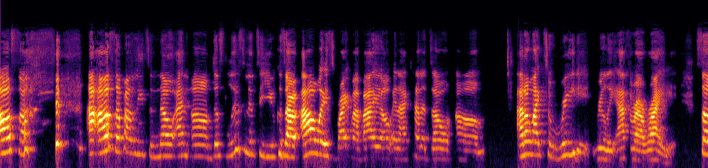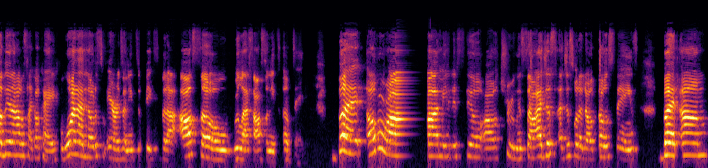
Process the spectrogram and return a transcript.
Also I also probably need to know and um just listening to you because I, I, always write my bio and I kind of don't um I don't like to read it really after I write it. So then I was like, okay, for one, I noticed some errors I need to fix, but I also realized I also need to update. But overall, I mean, it's still all true. And so I just I just want to know those things. But um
